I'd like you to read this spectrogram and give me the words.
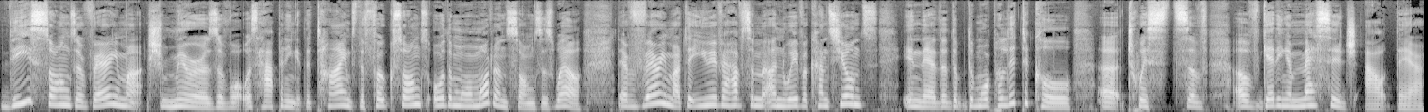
These songs are very much mirrors of what was happening at the times, the folk songs or the more modern songs as well. They're very much that you even have some nueva canciones in there, the the, the more political uh, twists of of getting a message out there.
